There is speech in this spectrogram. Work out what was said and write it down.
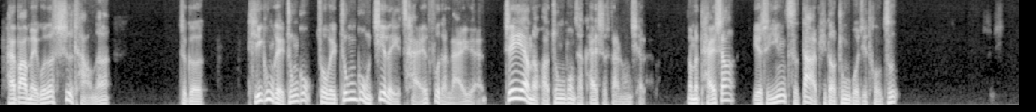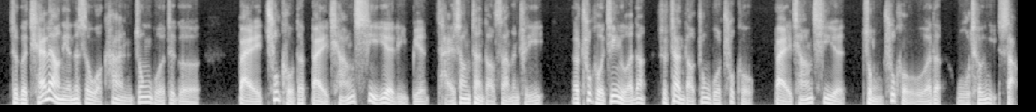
还把美国的市场呢，这个提供给中共作为中共积累财富的来源。这样的话，中共才开始繁荣起来了。那么台商也是因此大批到中国去投资。这个前两年的时候，我看中国这个百出口的百强企业里边，台商占到三分之一，那出口金额呢是占到中国出口百强企业总出口额的五成以上，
